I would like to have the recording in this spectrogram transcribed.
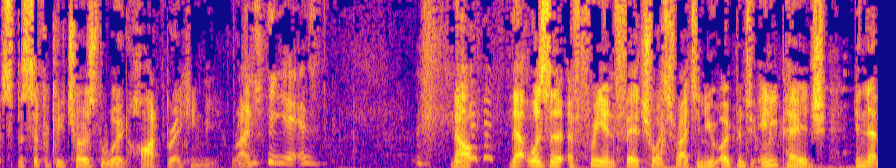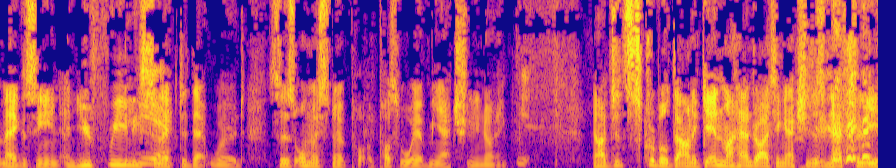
specifically chose the word heartbreakingly, right? yes. Now, that was a, a free and fair choice, right? And you opened to any page in that magazine and you freely Yeah. selected that word. So there's almost no po- possible way of me actually knowing. Yeah. Now I did scribble down again. My handwriting actually just naturally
